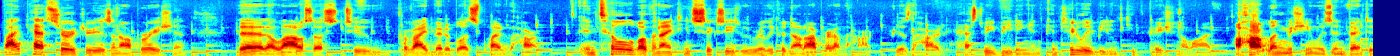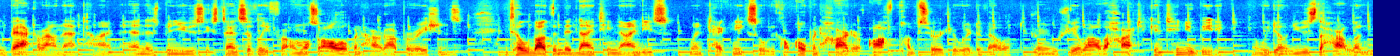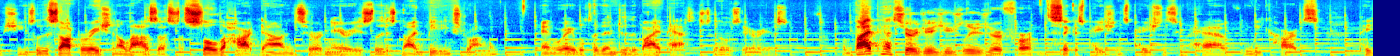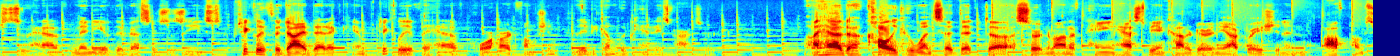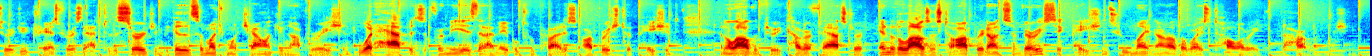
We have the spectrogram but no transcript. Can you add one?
Bypass surgery is an operation that allows us to provide better blood supply to the heart. Until about the 1960s, we really could not operate on the heart because the heart has to be beating and continually beating to keep the patient alive. A heart-lung machine was invented back around that time and has been used extensively for almost all open heart operations until about the mid-1990s when techniques, what we call open heart or off-pump surgery were developed, during which we allow the heart to continue beating and we don't use the heart-lung machine. So this operation allows us to slow the heart down in certain areas so that it's not beating strongly and we're able to then do the bypasses to those areas. Bypass surgery is usually reserved for the sickest patients, patients who have weak hearts, patients who have many of their vessels diseased, particularly if they're diabetic and particularly if they have poor heart function, they become good candidates for heart surgery. I had a colleague who once said that uh, a certain amount of pain has to be encountered during the operation and off-pump surgery transfers that to the surgeon because it's a much more challenging operation. What happens for me is that I'm able to provide this operation to a patient and allow them to recover faster and it allows us to operate on some very sick patients who might not otherwise tolerate the heart-lung machine.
